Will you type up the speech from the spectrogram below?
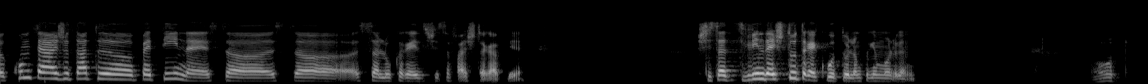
Uh, cum te-a ajutat uh, pe tine să, să, să lucrezi și să faci terapie? Și să-ți vindești tu trecutul, în primul rând. Ok.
